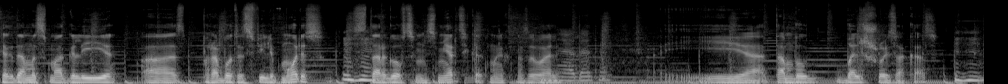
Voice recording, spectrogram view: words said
когда мы смогли с- поработать с Филипп Моррис, с Мгм. торговцами смерти, как мы их называли. Да, да, да. И а, там был большой заказ. Мгм.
